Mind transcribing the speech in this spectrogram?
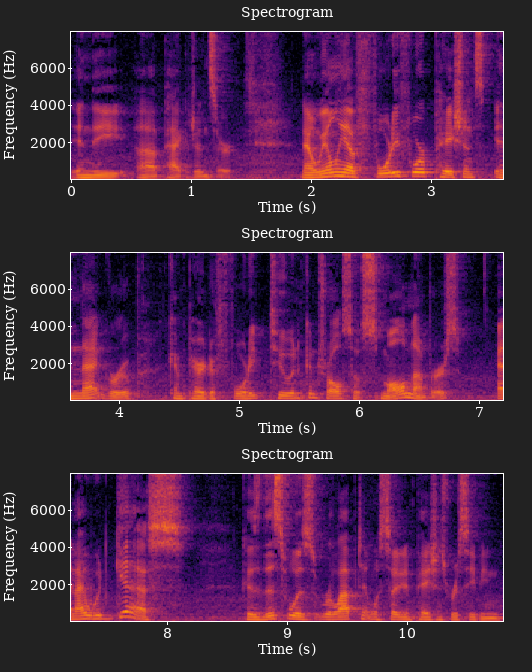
in the uh, package insert. Now, we only have 44 patients in that group compared to 42 in control, so small numbers. And I would guess because this was Rolapitant was studied in patients receiving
